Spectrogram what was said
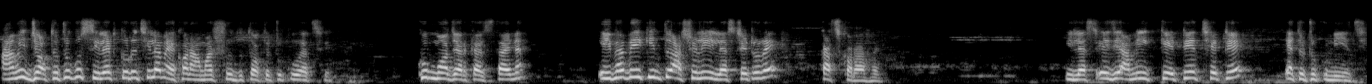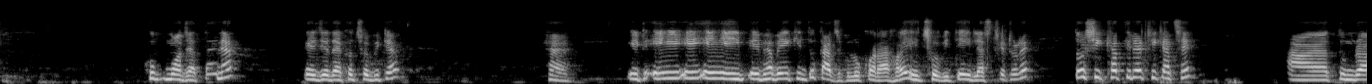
আমি যতটুকু সিলেক্ট করেছিলাম, এখন আমার শুধু ততটুকু আছে। খুব মজার কাজ, তাই না? এইভাবেই কিন্তু আসলে ইলাস্ট্রেটরে কাজ করা হয়। ইলাস্ট এই যে আমি কেটে ছেটে এতটুকু নিয়েছি। খুব মজার, তাই না? এই যে দেখো ছবিটা। হ্যাঁ। কিন্তু কাজগুলো করা হয় এই ছবিতে ইলাস্ট্রেটরে তো শিক্ষার্থীরা ঠিক আছে তোমরা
